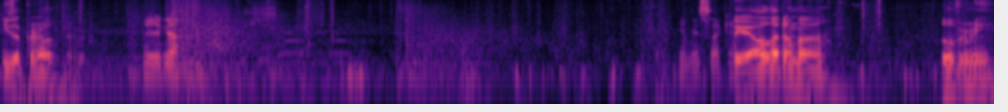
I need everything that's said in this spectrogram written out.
He's a pro. There you go. Give me a second. Yeah, I'll let him uh over me.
